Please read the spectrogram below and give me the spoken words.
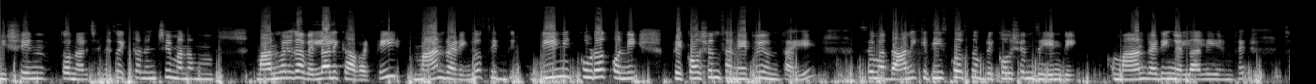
మిషన్తో నడిచింది. సో ఇక్కడ నుంచి మనం మాన్యువల్గా వెళ్ళాలి కాబట్టి మ్యాన్ రైడింగ్లో దీనికి కూడా కొన్ని ప్రికాషన్స్ అనేటివి ఉంటాయి. సో మరి దానికి తీసుకోవాల్సిన ప్రికాషన్స్ ఏంటి? మ్యాన్ రైడింగ్ వెళ్ళాలి అంటే so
